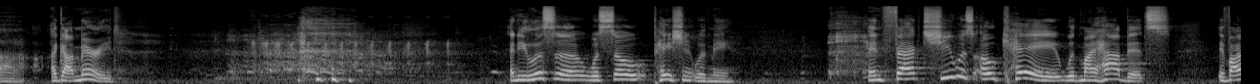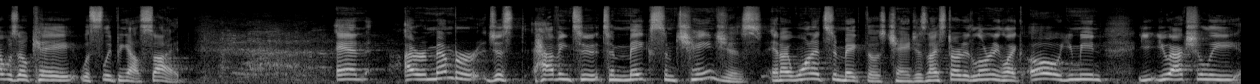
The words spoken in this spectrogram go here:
uh, I got married. and Elissa was so patient with me. In fact, she was okay with my habits if I was okay with sleeping outside. And I remember just having to, to make some changes, and I wanted to make those changes. And I started learning, like, oh, you mean you, you actually,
